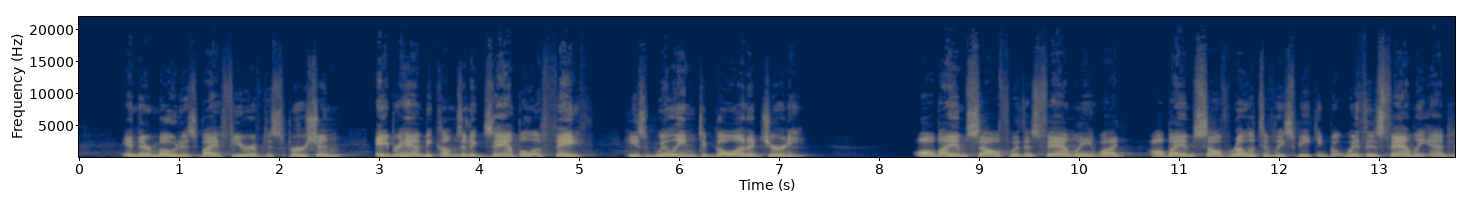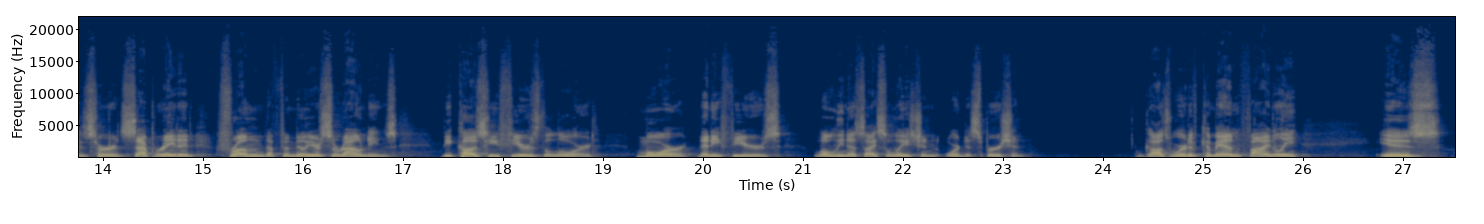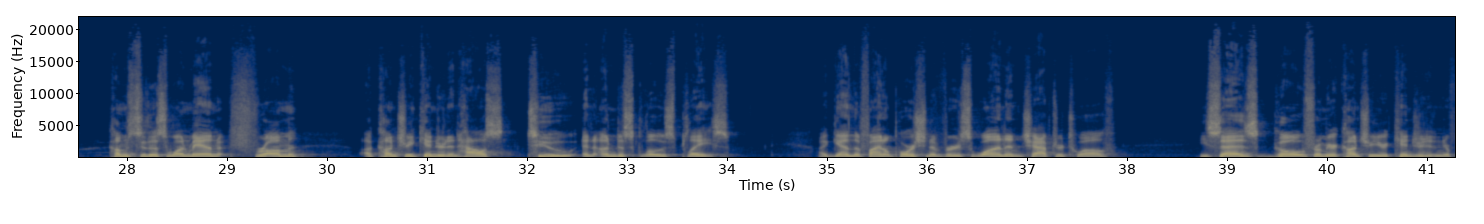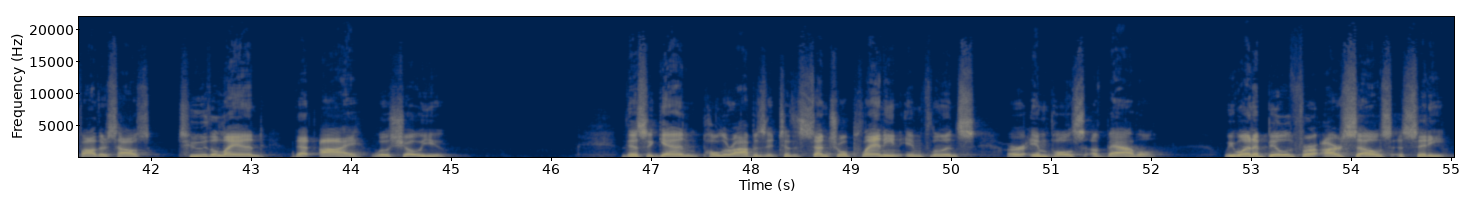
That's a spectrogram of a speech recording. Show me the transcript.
in their motives by a fear of dispersion, Abraham becomes an example of faith. He's willing to go on a journey all by himself with his family. Well, all by himself, relatively speaking, but with his family and his herds, separated from the familiar surroundings because he fears the Lord more than he fears loneliness, isolation, or dispersion. God's word of command finally is comes to this one man from a country, kindred, and house to an undisclosed place. Again, the final portion of verse 1 in chapter 12 he says, Go from your country, your kindred, and your father's house to the land that I will show you. This, again, polar opposite to the central planning influence or impulse of Babel. We want to build for ourselves a city.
